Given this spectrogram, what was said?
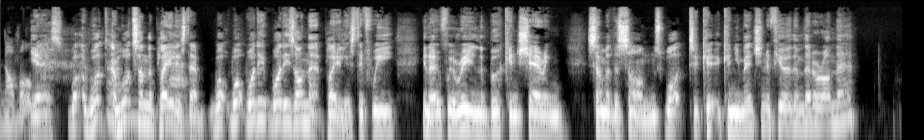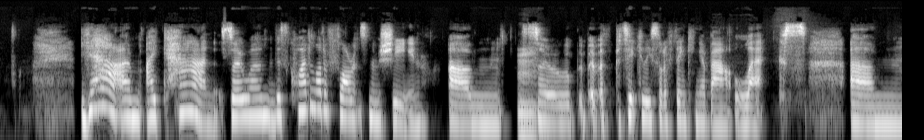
novel. Yes. What, what um, and what's on the playlist? Yeah. What what what what is on that playlist? If we, you know, if we're reading the book and sharing some of the songs, what can you mention a few of them that are on there? Yeah, um, I can. So um, there's quite a lot of Florence and the Machine. Um, mm. So particularly sort of thinking about Lex. Um,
